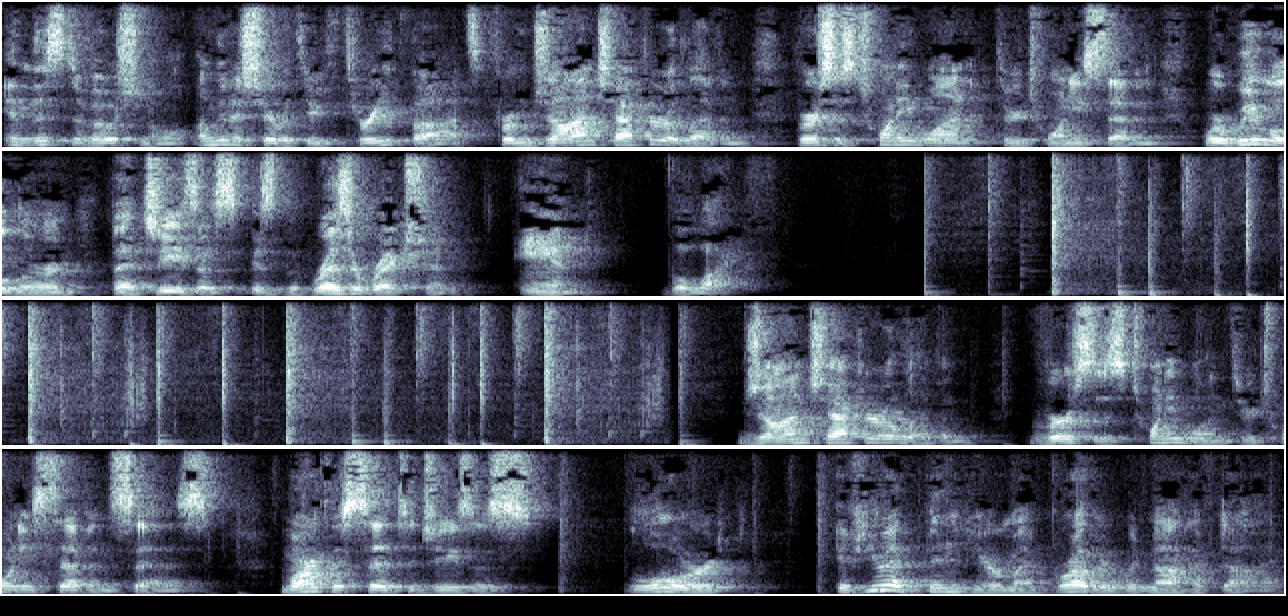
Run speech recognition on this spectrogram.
In this devotional, I'm going to share with you three thoughts from John chapter 11, verses 21 through 27, where we will learn that Jesus is the resurrection and the life. John chapter 11, verses 21 through 27 says, Martha said to Jesus, Lord, if you had been here, my brother would not have died.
